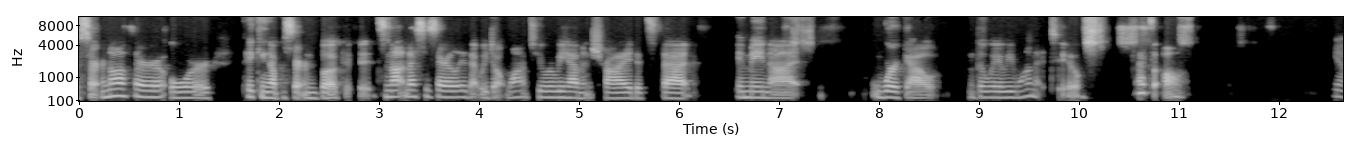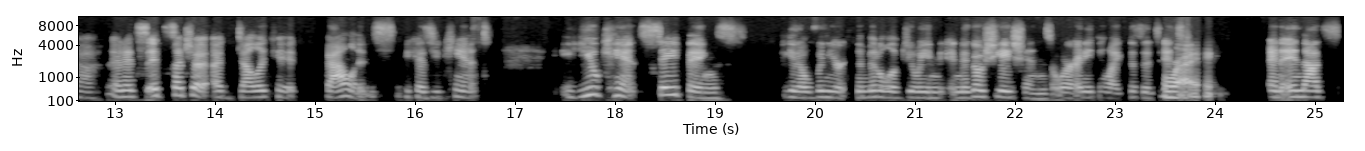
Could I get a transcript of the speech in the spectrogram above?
a certain author or picking up a certain book it's not necessarily that we don't want to or we haven't tried it's that it may not work out the way we want it to. That's all. Yeah and it's it's such a, a delicate balance because you can't you can't say things you know when you're in the middle of doing negotiations or anything like this. It's, it's right. and and that's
